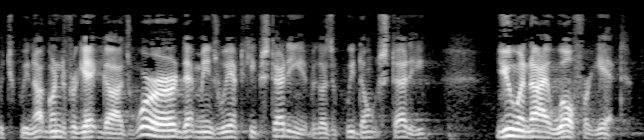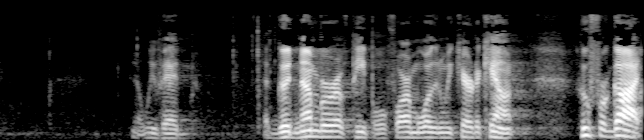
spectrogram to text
Which, we're not going to forget God's word, that means we have to keep studying it, because if we don't study, you and I will forget. You know, we've had a good number of people, far more than we care to count, who forgot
